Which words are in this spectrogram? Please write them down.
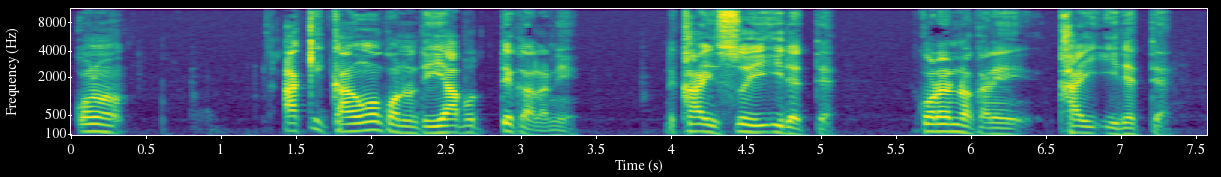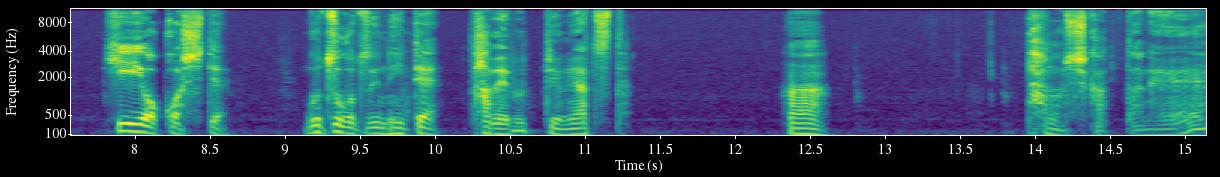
この空き缶をこので破ってからにで海水入れてこれの中に貝入れて火起こしてグツグツ煮て食べるっていうのやってた、はあ、楽しかったね。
